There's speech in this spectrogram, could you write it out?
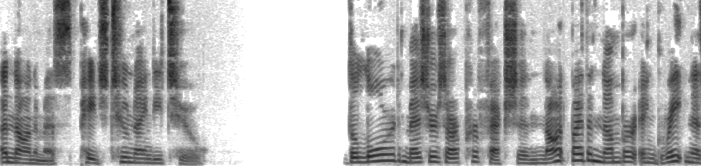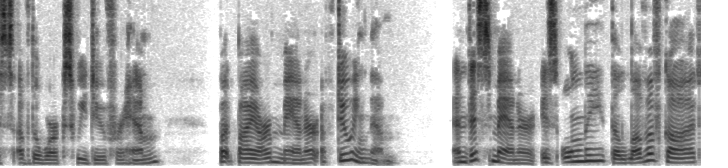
Anonymous, page 292. The Lord measures our perfection not by the number and greatness of the works we do for Him, but by our manner of doing them. And this manner is only the love of God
